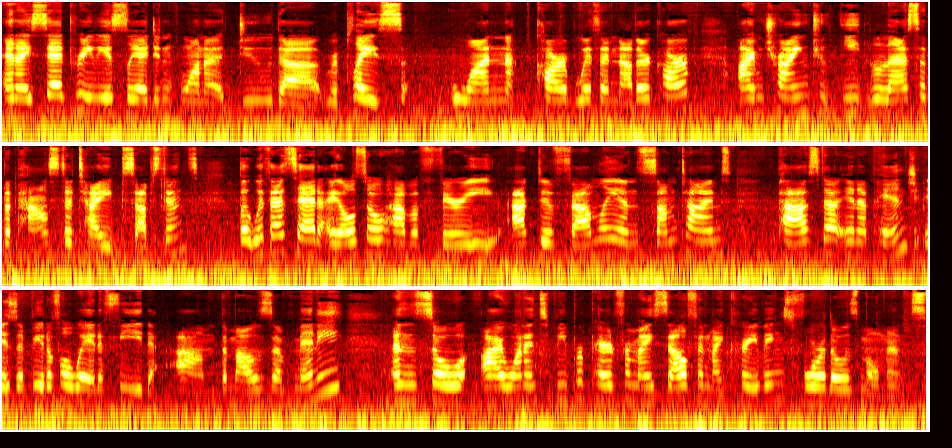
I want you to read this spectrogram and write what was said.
and I said previously I didn't want to do the replace one carb with another carb. I'm trying to eat less of the pasta type substance. But with that said, I also have a very active family, and sometimes pasta in a pinch is a beautiful way to feed um, the mouths of many. And so I wanted to be prepared for myself and my cravings for those moments.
